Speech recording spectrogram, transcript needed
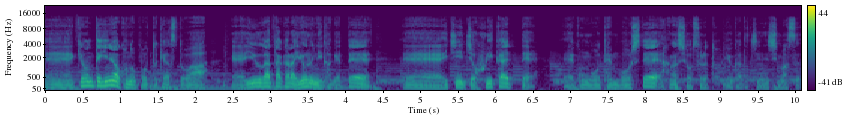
えー、基本的にはこのポッドキャストは、えー、夕方から夜にかけて、えー、一日を振り返って、え、今後を展望して話をするという形にします。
